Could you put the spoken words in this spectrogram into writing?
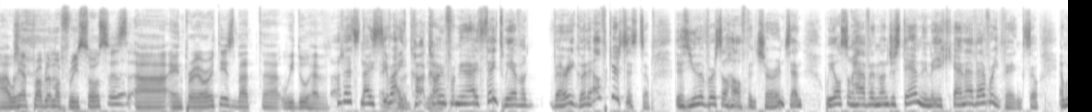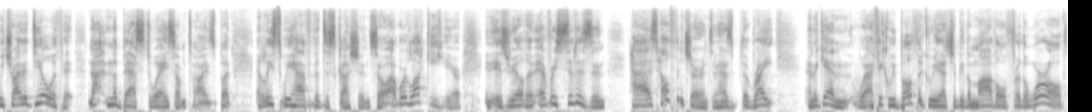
Uh, we have problem of resources uh, and priorities, but uh, we do have. Oh, that's nice. right. good- Co- yeah. Coming from the United States, we have a very good healthcare system. There's universal health insurance, and we also have an understanding that you can't have everything. So, and we try to deal with it, not in the best way sometimes, but at least we have the discussion. So uh, we're lucky here in Israel that every citizen has health insurance and has the right. And again, I think we both agree that should be the model for the world.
